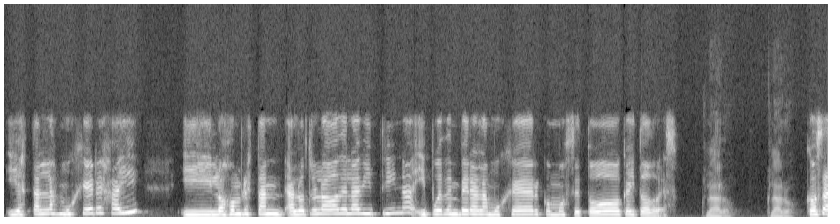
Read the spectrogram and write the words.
y están las mujeres ahí y los hombres están al otro lado de la vitrina y pueden ver a la mujer cómo se toca y todo eso. Claro, claro. Cosa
